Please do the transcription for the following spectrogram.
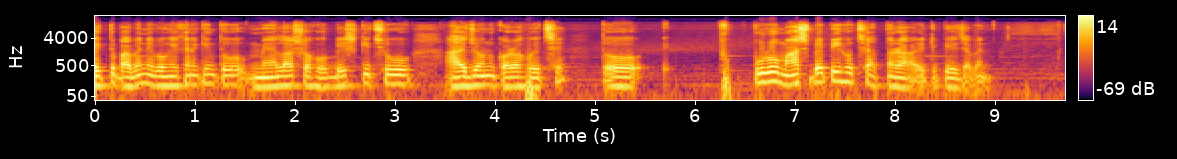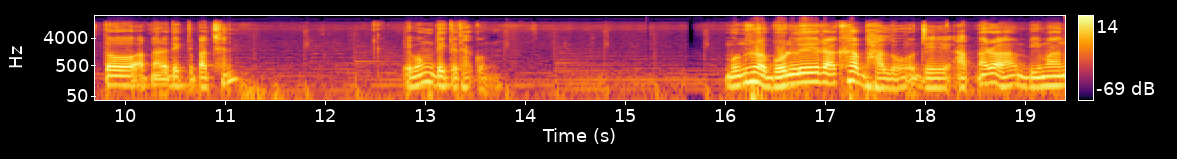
দেখতে পাবেন এবং এখানে কিন্তু মেলা সহ বেশ কিছু আয়োজন করা হয়েছে। তো পুরো মাসব্যাপী হচ্ছে আপনারা এটি পেয়ে যাবেন। তো আপনারা দেখতে পাচ্ছেন এবং দেখতে থাকুন। বন্ধুরা, বলে রাখা ভালো যে আপনারা বিমান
